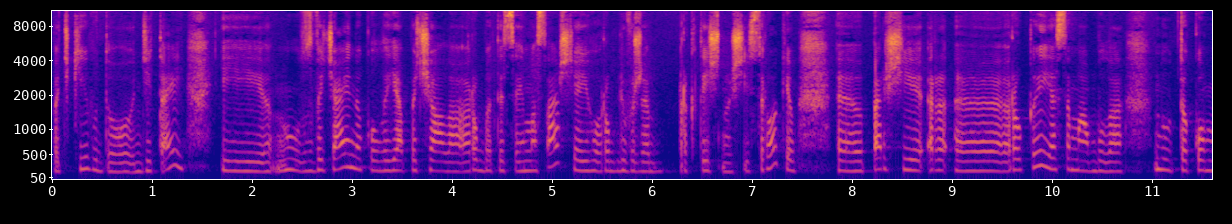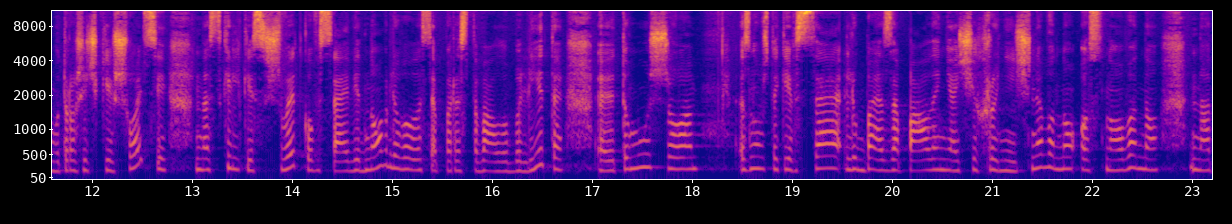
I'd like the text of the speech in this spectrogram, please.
батьків до дітей. І ну, звичайно, коли я почала робити цей масаж, я його роблю вже практично 6 років. Е, перші е, роки я сама була ну такому трошечки шоці, наскільки швидко все відновлювалося, переставало боліти, Е, тому що знову ж таки все любе запалення чи хронічне, воно основано на,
